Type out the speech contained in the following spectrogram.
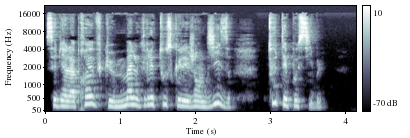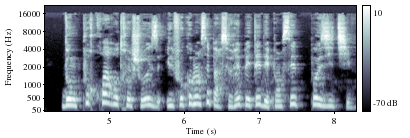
C'est bien la preuve que malgré tout ce que les gens disent, tout est possible. Donc pour croire autre chose, il faut commencer par se répéter des pensées positives.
